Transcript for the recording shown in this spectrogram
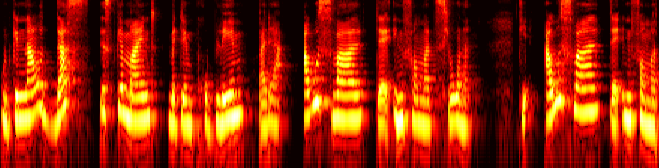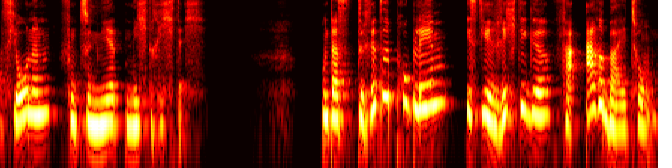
und genau das ist gemeint mit dem Problem bei der Auswahl der Informationen. Die Auswahl der Informationen funktioniert nicht richtig. Und das dritte Problem ist die richtige Verarbeitung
